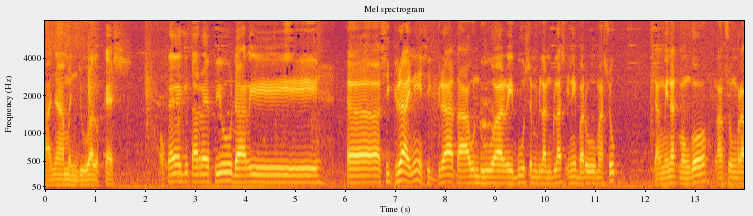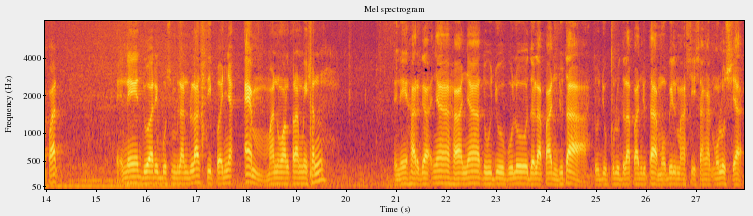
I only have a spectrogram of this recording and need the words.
hanya menjual cash. Oke kita review dari uh, Sigra ini. Sigra tahun 2019 ini baru masuk. Yang minat monggo langsung merapat. Ini 2019 tipenya M manual transmission ini harganya hanya 78 juta. 78 juta mobil masih sangat mulus ya.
